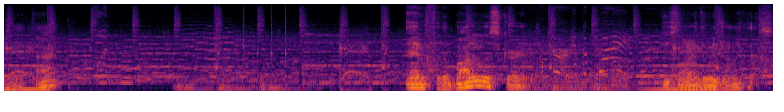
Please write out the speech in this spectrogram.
Like that. And for the bottom of the skirt, these lines are gonna draw like this.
